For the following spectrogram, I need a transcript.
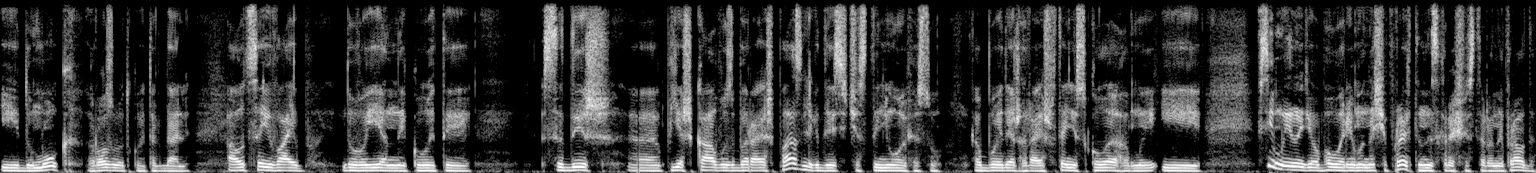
і думок, розвитку і так далі. А оцей вайб довоєнний, коли ти сидиш, е, п'єш каву, збираєш пазлік десь в частині офісу, або йдеш граєш в теніс з колегами, і всі ми іноді обговорюємо наші проекти не з кращої сторони, правда?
